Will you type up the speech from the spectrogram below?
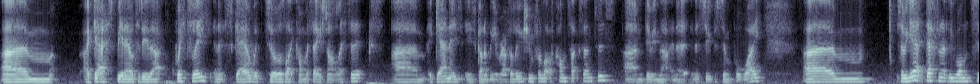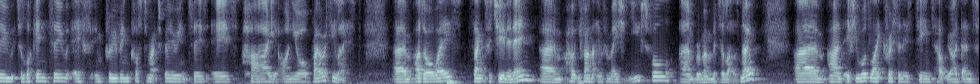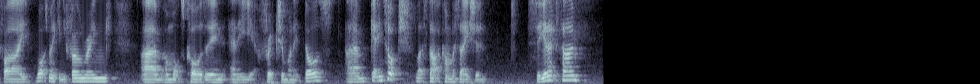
Um, I guess being able to do that quickly and at scale with tools like conversation analytics, um, again, is, is going to be a revolution for a lot of contact centers, um, doing that in a, in a super simple way. Um, so yeah, definitely want to to look into if improving customer experiences is high on your priority list. Um, as always, thanks for tuning in. Um, I hope you found that information useful. Um, remember to let us know. Um, and if you would like Chris and his team to help you identify what's making your phone ring um, and what's causing any friction when it does, um, get in touch. Let's start a conversation. See you next time.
